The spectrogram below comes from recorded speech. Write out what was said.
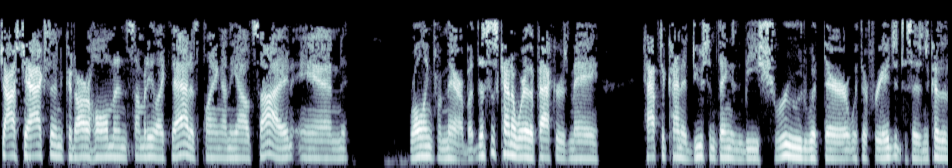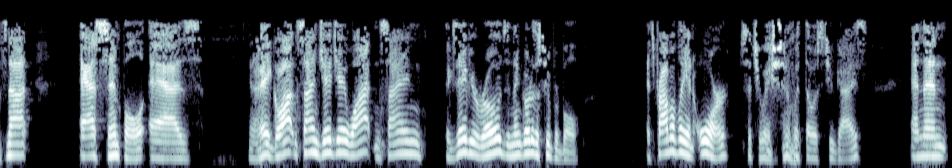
Josh Jackson, Ka'dar Hollman, somebody like that is playing on the outside and rolling from there. But this is kind of where the Packers may – have to kind of do some things and be shrewd with their with their free agent decisions because it's not as simple as you know, hey, go out and sign J.J. Watt and sign Xavier Rhodes and then go to the Super Bowl. It's probably an or situation with those two guys. And then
